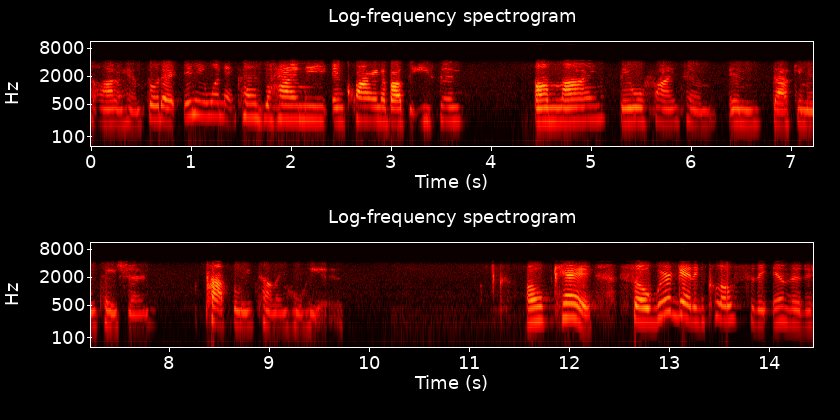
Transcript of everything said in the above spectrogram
to honor him, so that anyone that comes behind me inquiring about the Eason um, line, they will find him in documentation, properly telling who he is. Okay, so we're getting close to the end of the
